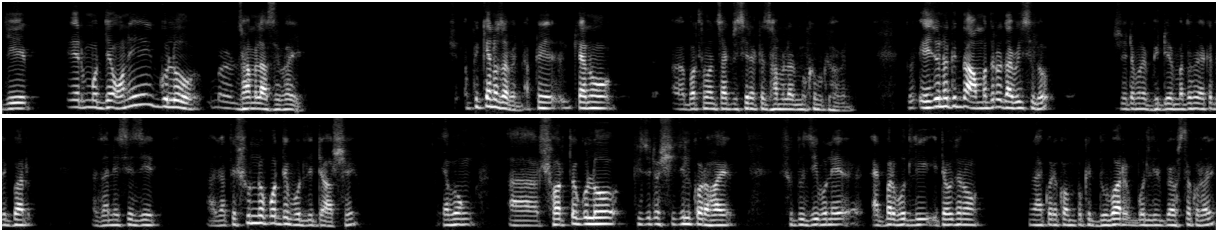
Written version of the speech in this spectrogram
যে এর মধ্যে অনেকগুলো ঝামেলা আছে ভাই। আপনি কেন যাবেন? আপনি কেন বর্তমান চাকরি ছেড়ে একটা ঝামেলার মুখোমুখি হবেন? তো এই জন্য কিন্তু আমাদেরও দাবি ছিল, সেটা আমরা ভিডিওর মাধ্যমে একাধিকবার জানিয়েছি যে যাতে শূন্য পদে বদলিটা আসে এবং শর্তগুলো কিছুটা শিথিল করা হয়, শুধু জীবনে একবার বদলি এটাও যেন না করে কমপক্ষে দুবার বদলির ব্যবস্থা করা হয়।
